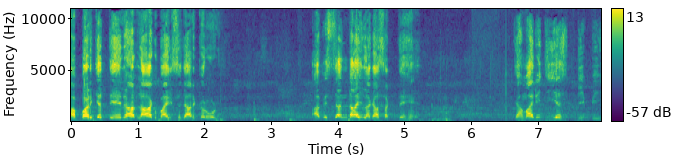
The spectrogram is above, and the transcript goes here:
अब बढ़ के तेरह लाख बाईस हज़ार करोड़। आप इससे अंदाज लगा सकते हैं कि हमारी जीएसडीपी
